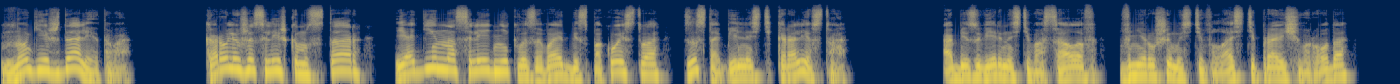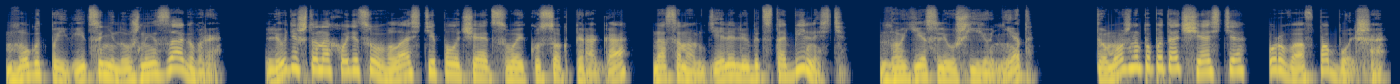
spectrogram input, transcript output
Многие ждали этого. Король уже слишком стар, и один наследник вызывает беспокойство за стабильность королевства. А без уверенности вассалов в нерушимости власти правящего рода могут появиться ненужные заговоры. Люди, что находятся у власти, получают свой кусок пирога на самом деле любит стабильность. Но если уж ее нет, то можно попытать счастье, урвав побольше.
